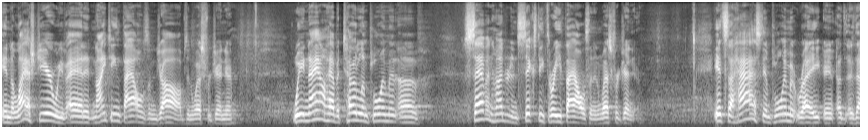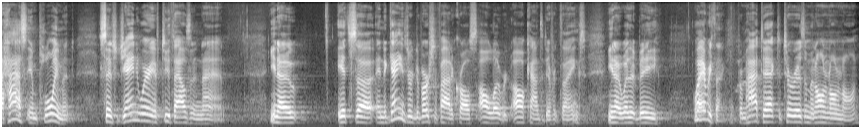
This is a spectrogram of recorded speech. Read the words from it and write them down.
In the last year, we've added 19,000 jobs in West Virginia. We now have a total employment of 763,000 in West Virginia. It's the highest employment rate, uh, the highest employment since January of 2009. You know, it's, uh, and the gains are diversified across all over, all kinds of different things, you know, whether it be, well, everything from high tech to tourism and on and on and on.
